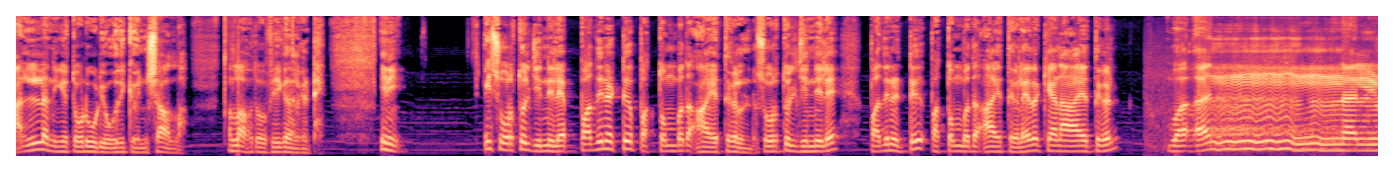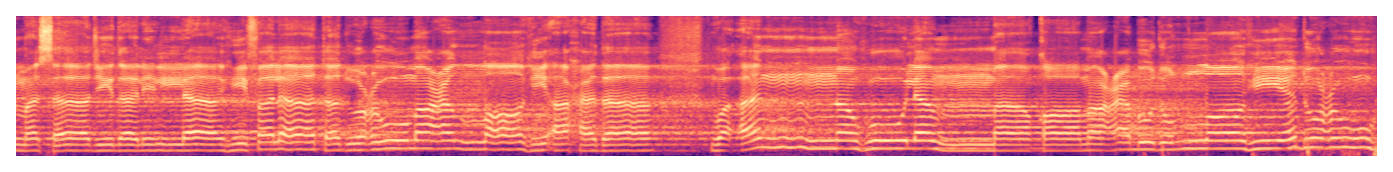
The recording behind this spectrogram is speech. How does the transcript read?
നല്ല നീയത്തോടു കൂടി ഓദിക്കും ഇൻഷാ അള്ളാഹ് അള്ളാഹു തോഫീക്ക് നൽകട്ടെ. ഇനി ഈ സൂറത്തുൽ ജിന്നിലെ പതിനെട്ട് പത്തൊമ്പത് ആയത്തുകളുണ്ട്. സൂറത്തുൽ ജിന്നിലെ പതിനെട്ട് പത്തൊമ്പത് ആയത്തുകൾ. ഏതൊക്കെയാണ് ആയത്തുകൾ? وأن المساجد لله فلا تدعوا مع الله أحدا وأنه لما قام عبد الله يدعوه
